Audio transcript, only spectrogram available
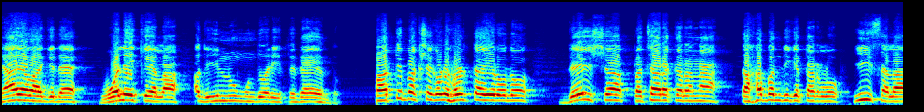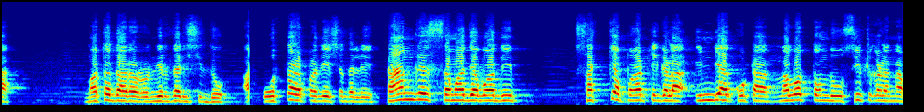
ನ್ಯಾಯವಾಗಿದೆ ಓಲೈಕೆ ಅಲ್ಲ, ಅದು ಇನ್ನೂ ಮುಂದುವರಿಯುತ್ತದೆ ಎಂದು. ಪ್ರತಿಪಕ್ಷಗಳು ಹೇಳ್ತಾ ಇರೋದು, ದೇಶ ಪ್ರಚಾರಕರನ್ನ ತಹಬಂದಿಗೆ ತರಲು ಈ ಸಲ ಮತದಾರರು ನಿರ್ಧರಿಸಿದ್ದು. ಉತ್ತರ ಪ್ರದೇಶದಲ್ಲಿ ಕಾಂಗ್ರೆಸ್ ಸಮಾಜವಾದಿ ಸಖ್ಯ ಪಾರ್ಟಿಗಳ ಇಂಡಿಯಾ ಕೂಟ ನಲವತ್ತೊಂದು ಸೀಟುಗಳನ್ನು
